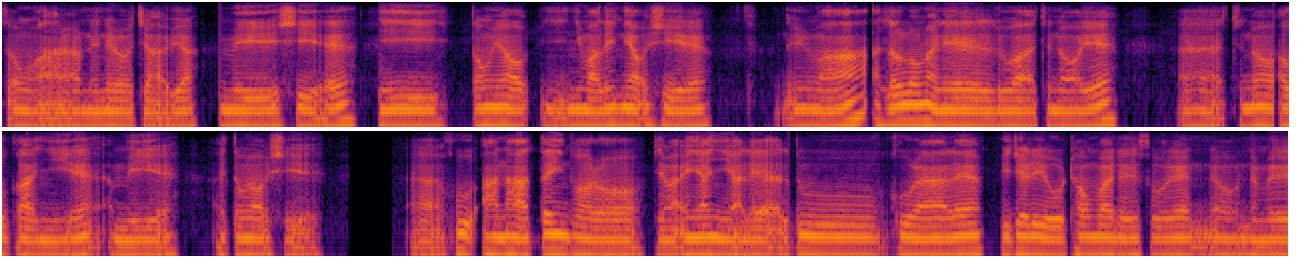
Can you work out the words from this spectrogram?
ဆုံးသွားတာနည်းနည်းတော့ကြာပြအမေရှိရယ်ညီ၃ယောက်ညီမလေး၂ယောက်ရှိရယ် ဒီမှာအလုံးလုံးနိုင်တဲ့လူကကျွန်တော်ရဲ့အဲကျွန်တော်အောက်ကညီရဲ့အမေရဲ့အဲ၃ယောက်ရှိရဲ့အခုအာနာတိန်သွားတော့ဒီမှာအင်ရညီကလည်းသူကိုရန်လည်းဗီဒီယိုတွေကိုထောက်ပတ်တယ်ဆိုတော့နာမည်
